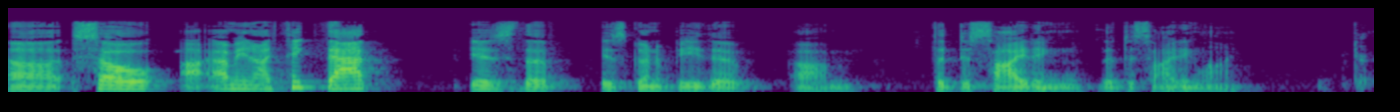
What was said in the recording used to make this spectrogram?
Uh, so, I mean, I think that is the is going to be the um, the deciding the deciding line. Okay.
